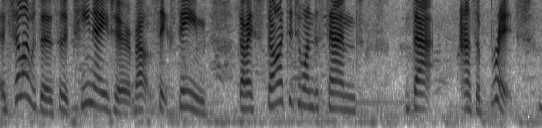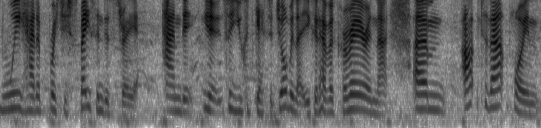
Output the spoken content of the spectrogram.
until I was a sort of teenager, about 16, that I started to understand that as a Brit, we had a British space industry. And it, you know, so you could get a job in that, you could have a career in that. Um, up to that point,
